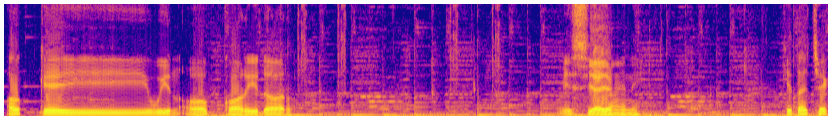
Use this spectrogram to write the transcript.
Oke, Wind of Corridor. Miss ya yang ini. Kita cek.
